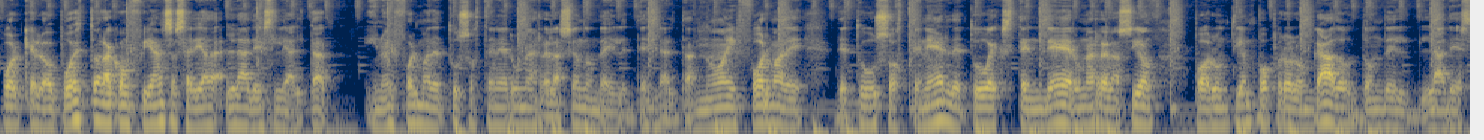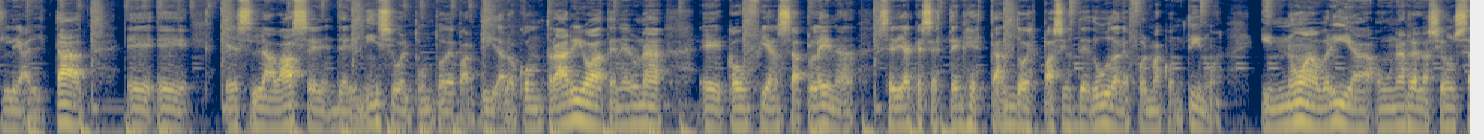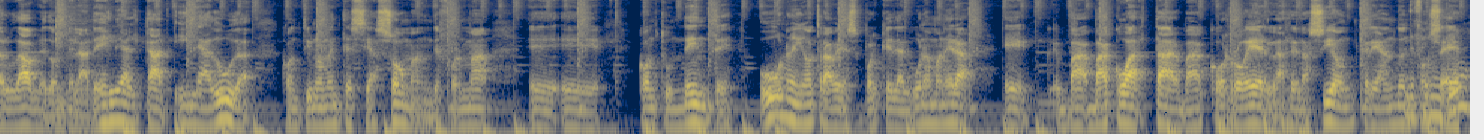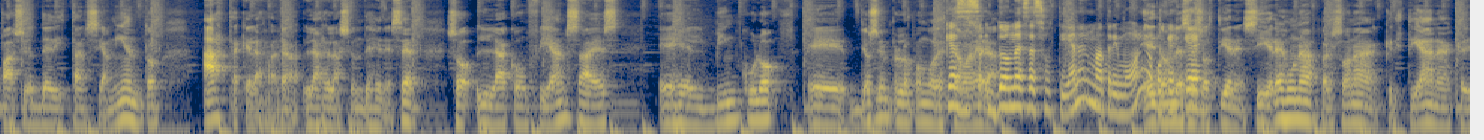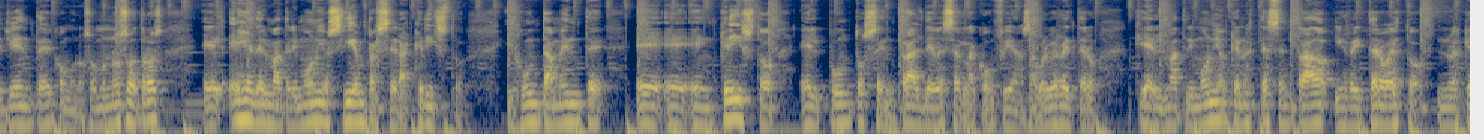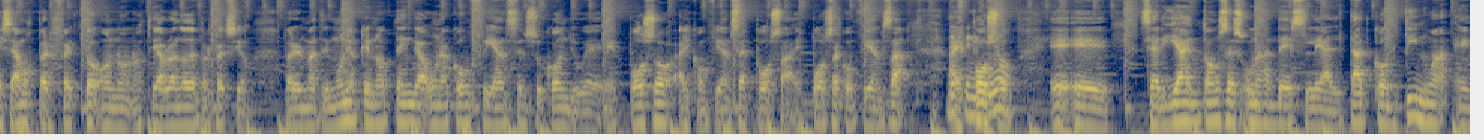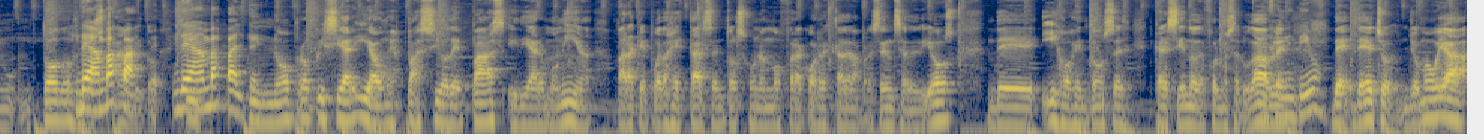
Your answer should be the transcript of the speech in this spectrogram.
Porque lo opuesto a la confianza sería la deslealtad. Y no hay forma de tú sostener una relación donde hay deslealtad. No hay forma de, de tú sostener, de tú extender una relación por un tiempo prolongado donde la deslealtad eh, eh, es la base del inicio, el punto de partida. Lo contrario a tener una eh, confianza plena sería que se estén gestando espacios de duda de forma continua y no habría una relación saludable donde la deslealtad y la duda continuamente se asoman de forma eh, eh, contundente una y otra vez, porque de alguna manera eh, va, a coartar, va a corroer la relación, creando entonces espacios de distanciamiento hasta que la, la relación deje de ser. So, la confianza es es el vínculo, eh, yo siempre lo pongo de esta manera. ¿Dónde se sostiene el matrimonio? Es donde se sostiene. Si eres una persona cristiana, creyente, como lo somos nosotros, el eje del matrimonio siempre será Cristo. Y juntamente eh, eh, en Cristo el punto central debe ser la confianza. Vuelvo y reitero, que el matrimonio que no esté centrado, y reitero esto, no es que seamos perfectos o no, no estoy hablando de perfección, pero el matrimonio que no tenga una confianza en su cónyuge, esposo hay confianza esposa, esposa confianza a esposo, eh, eh, sería entonces una deslealtad continua en todos de ambas partes de ambas partes. y no propiciaría un espacio de paz y de armonía para que pueda gestarse entonces una atmósfera correcta de la presencia de Dios de hijos entonces creciendo de forma saludable. De, de, hecho yo me voy a,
